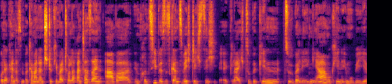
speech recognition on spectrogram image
oder kann das kann man dann ein Stückchen weit toleranter sein, aber im Prinzip ist es ganz wichtig, sich äh, gleich zu Beginn zu überlegen, ja, okay, eine Immobilie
